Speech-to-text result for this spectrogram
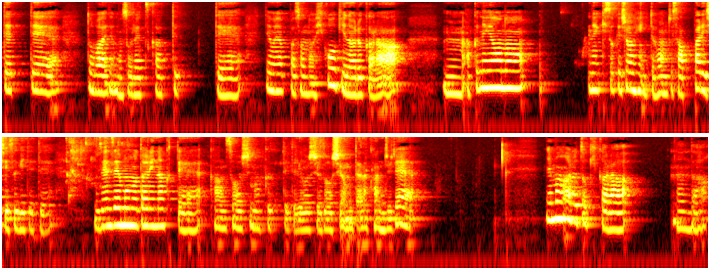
てってドバイでもそれ使っててでもやっぱその飛行機乗るからうん、アクネ用のね、基礎化粧品ってほんとさっぱりしすぎてて、全然物足りなくて乾燥しまくっててどうしようどうしようみたいな感じで、で、まあある時から、なんだ、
